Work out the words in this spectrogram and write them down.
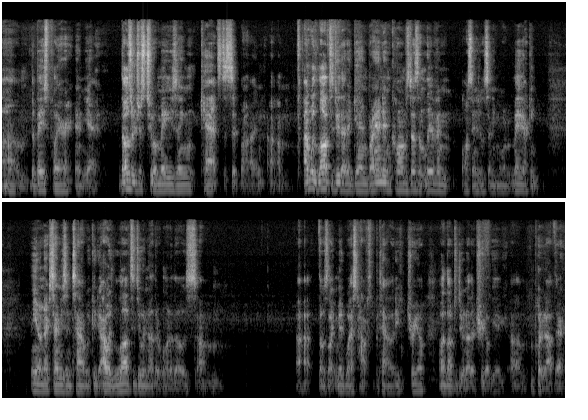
um, the bass player, and yeah, those are just two amazing cats to sit behind. Um, I would love to do that again. Brandon Combs doesn't live in Los Angeles anymore, but maybe I can, you know, next time he's in town, we could. I would love to do another one of those. Um, uh, those like Midwest hospitality trio. I'd love to do another trio gig um, and put it out there.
